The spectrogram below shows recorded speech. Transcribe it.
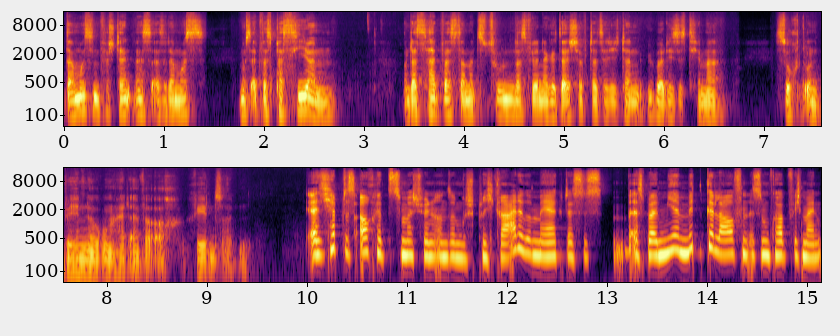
da muss ein Verständnis, also da muss, muss etwas passieren. Und das hat was damit zu tun, dass wir in der Gesellschaft tatsächlich dann über dieses Thema Sucht und Behinderung halt einfach auch reden sollten. Also ich habe das auch jetzt zum Beispiel in unserem Gespräch gerade gemerkt, dass es, es bei mir mitgelaufen ist im Kopf. Ich meine,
